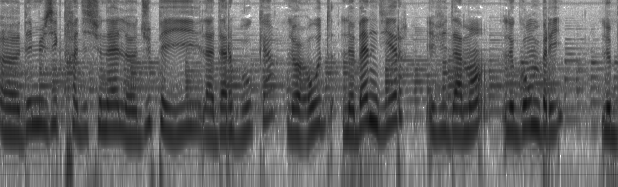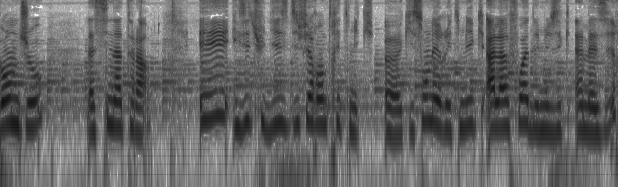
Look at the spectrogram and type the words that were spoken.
des musiques traditionnelles du pays, la darbouka, le oud, le bendir, évidemment, le gombri, le banjo, la sinatra. Et ils utilisent différentes rythmiques, qui sont les rythmiques à la fois des musiques amazigh,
